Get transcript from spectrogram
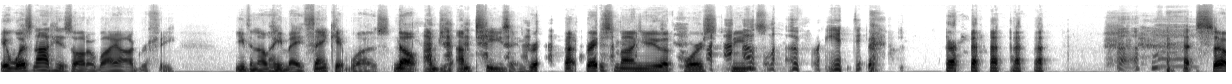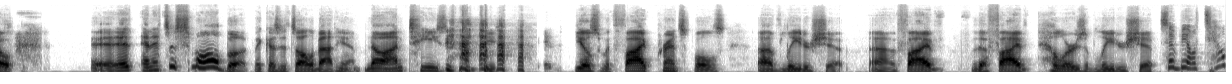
It was not his autobiography, even though he may think it was. No, I'm just I'm teasing. Great, Greatest Among You, of course, means I love Randy. so. It, and it's a small book because it's all about him. No, I'm teasing. I'm teasing. it deals with five principles of leadership, uh, five the five pillars of leadership. So, Bill, tell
